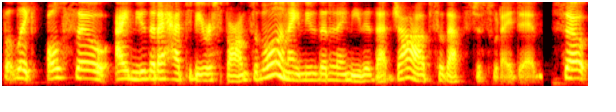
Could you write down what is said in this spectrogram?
But like also, I knew that I had to be responsible and I knew that I needed that job. So that's just what I did. So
